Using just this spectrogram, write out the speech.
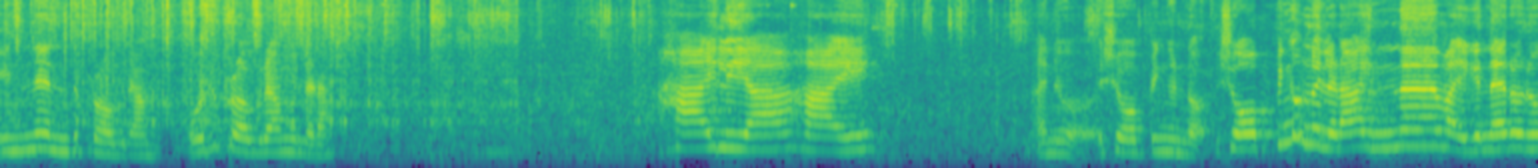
ഇന്ന് എന്ത് പ്രോഗ്രാം ഒരു പ്രോഗ്രാമും ഇല്ലടാ. Hi Liya hi Anu shopping ഉണ്ടോ? ഷോപ്പിംഗ് ഒന്നും ഇല്ലടാ ഇന്ന് വൈകുന്നേരം ഒരു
